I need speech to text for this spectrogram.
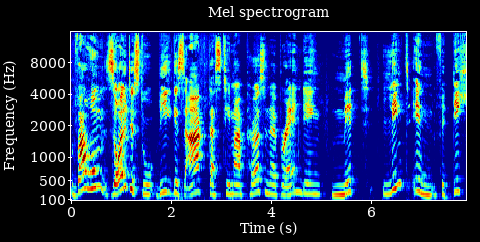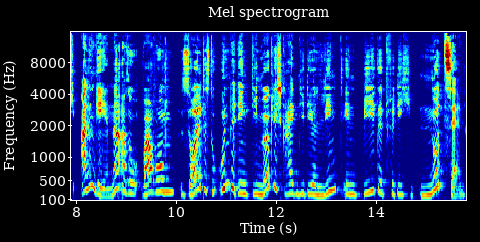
Und warum solltest du, wie gesagt, das Thema Personal Branding mit LinkedIn für dich angehen? Ne? Also warum solltest du unbedingt die Möglichkeiten, die dir LinkedIn bietet, für dich nutzen?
